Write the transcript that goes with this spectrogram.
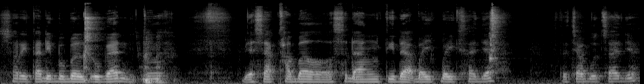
Sorry tadi bebel dugan itu biasa kabel sedang tidak baik-baik saja. Kita cabut saja.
